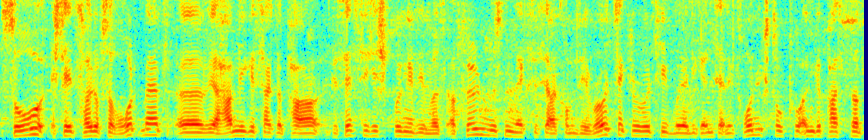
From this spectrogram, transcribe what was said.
so steht es heute auf der Roadmap. Äh, wir haben, wie gesagt, ein paar gesetzliche Sprünge, die wir jetzt erfüllen müssen. Nächstes Jahr kommt die Road Security, wo ja die ganze Elektronikstruktur angepasst wird.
